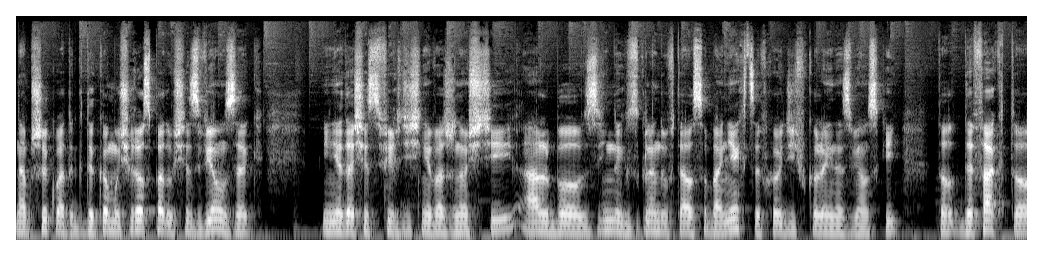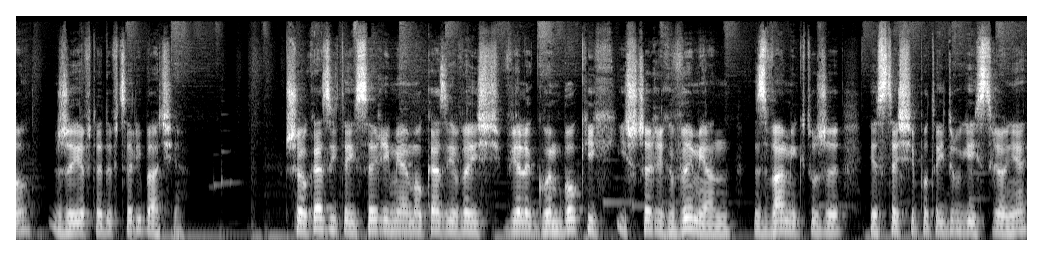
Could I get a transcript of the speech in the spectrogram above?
Na przykład, gdy komuś rozpadł się związek i nie da się stwierdzić nieważności, albo z innych względów ta osoba nie chce wchodzić w kolejne związki, to de facto żyje wtedy w celibacie. Przy okazji tej serii miałem okazję wejść w wiele głębokich i szczerych wymian z wami, którzy jesteście po tej drugiej stronie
